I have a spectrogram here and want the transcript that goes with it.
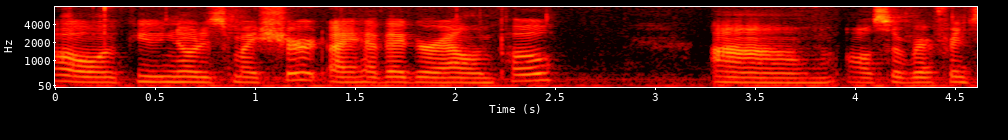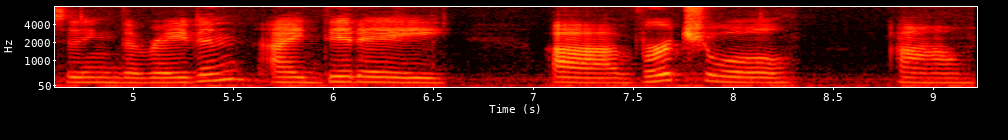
oh, if you notice my shirt, I have Edgar Allan Poe. Um, also referencing The Raven. I did a uh, virtual um,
